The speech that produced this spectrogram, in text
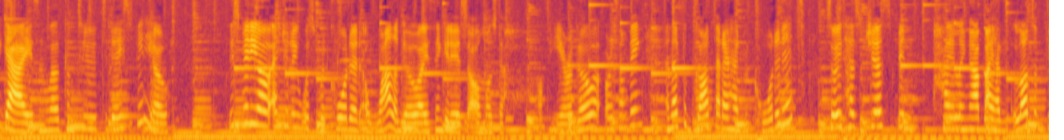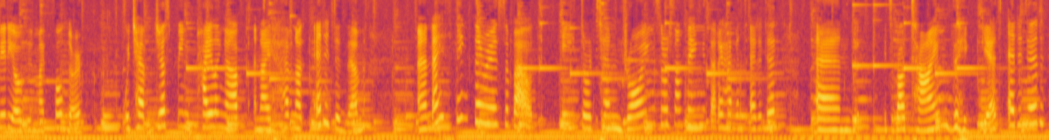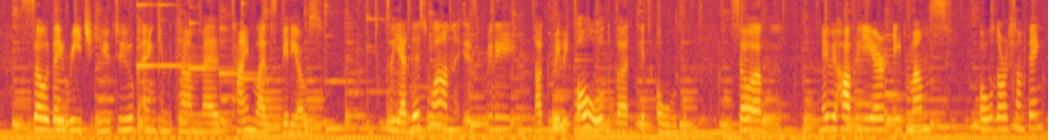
guys and welcome to today's video. This video actually was recorded a while ago, I think it is almost a half year ago or something, and I forgot that I had recorded it, so it has just been piling up. I have lots of videos in my folder, which have just been piling up and I have not edited them, and I think there is about 8 or 10 drawings or something that I haven't edited, and it's about time they get edited so they reach YouTube and can become uh, time-lapse videos. So yeah, this one is really not really old, but it's old. So um, maybe half a year, eight months old or something.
